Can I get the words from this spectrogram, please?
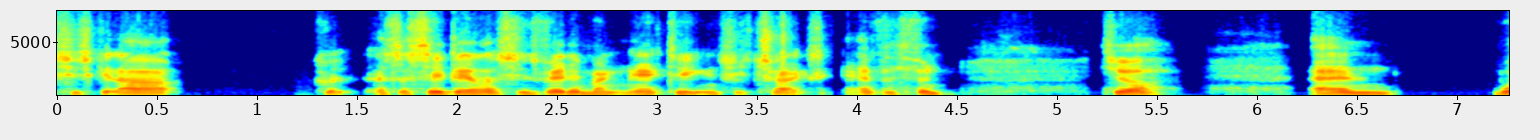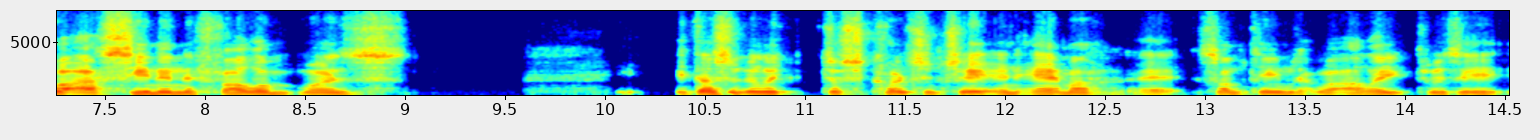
she's got that. As I said earlier, she's very magnetic and she tracks everything to her. And what I've seen in the film was it doesn't really just concentrate on Emma. Uh, sometimes what I liked was a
